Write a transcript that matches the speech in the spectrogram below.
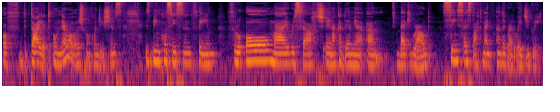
of the diet on neurological conditions has been a consistent theme through all my research and academia um, background since I started my undergraduate degree.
